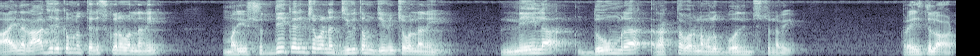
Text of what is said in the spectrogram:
ఆయన రాజరికమును తెలుసుకునవలనని మరియు శుద్ధీకరించబడిన జీవితం జీవించవలనని నీల ధూమ్ర రక్తవర్ణములు బోధించుతున్నవి ప్రైజ్ ది లాడ్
